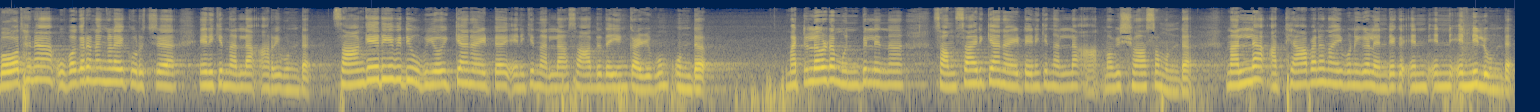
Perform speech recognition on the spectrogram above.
ബോധന ഉപകരണങ്ങളെക്കുറിച്ച് എനിക്ക് നല്ല അറിവുണ്ട്. സാങ്കേതികവിദ്യ ഉപയോഗിക്കാനായിട്ട് എനിക്ക് നല്ല സാധ്യതയും കഴിവും ഉണ്ട്. മറ്റുള്ളവരുടെ മുൻപിൽ നിന്ന് സംസാരിക്കാനായിട്ട് എനിക്ക് നല്ല ആത്മവിശ്വാസമുണ്ട്. നല്ല അധ്യാപന നൈപുണികൾ എന്റെ എന്നിലുണ്ട്.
